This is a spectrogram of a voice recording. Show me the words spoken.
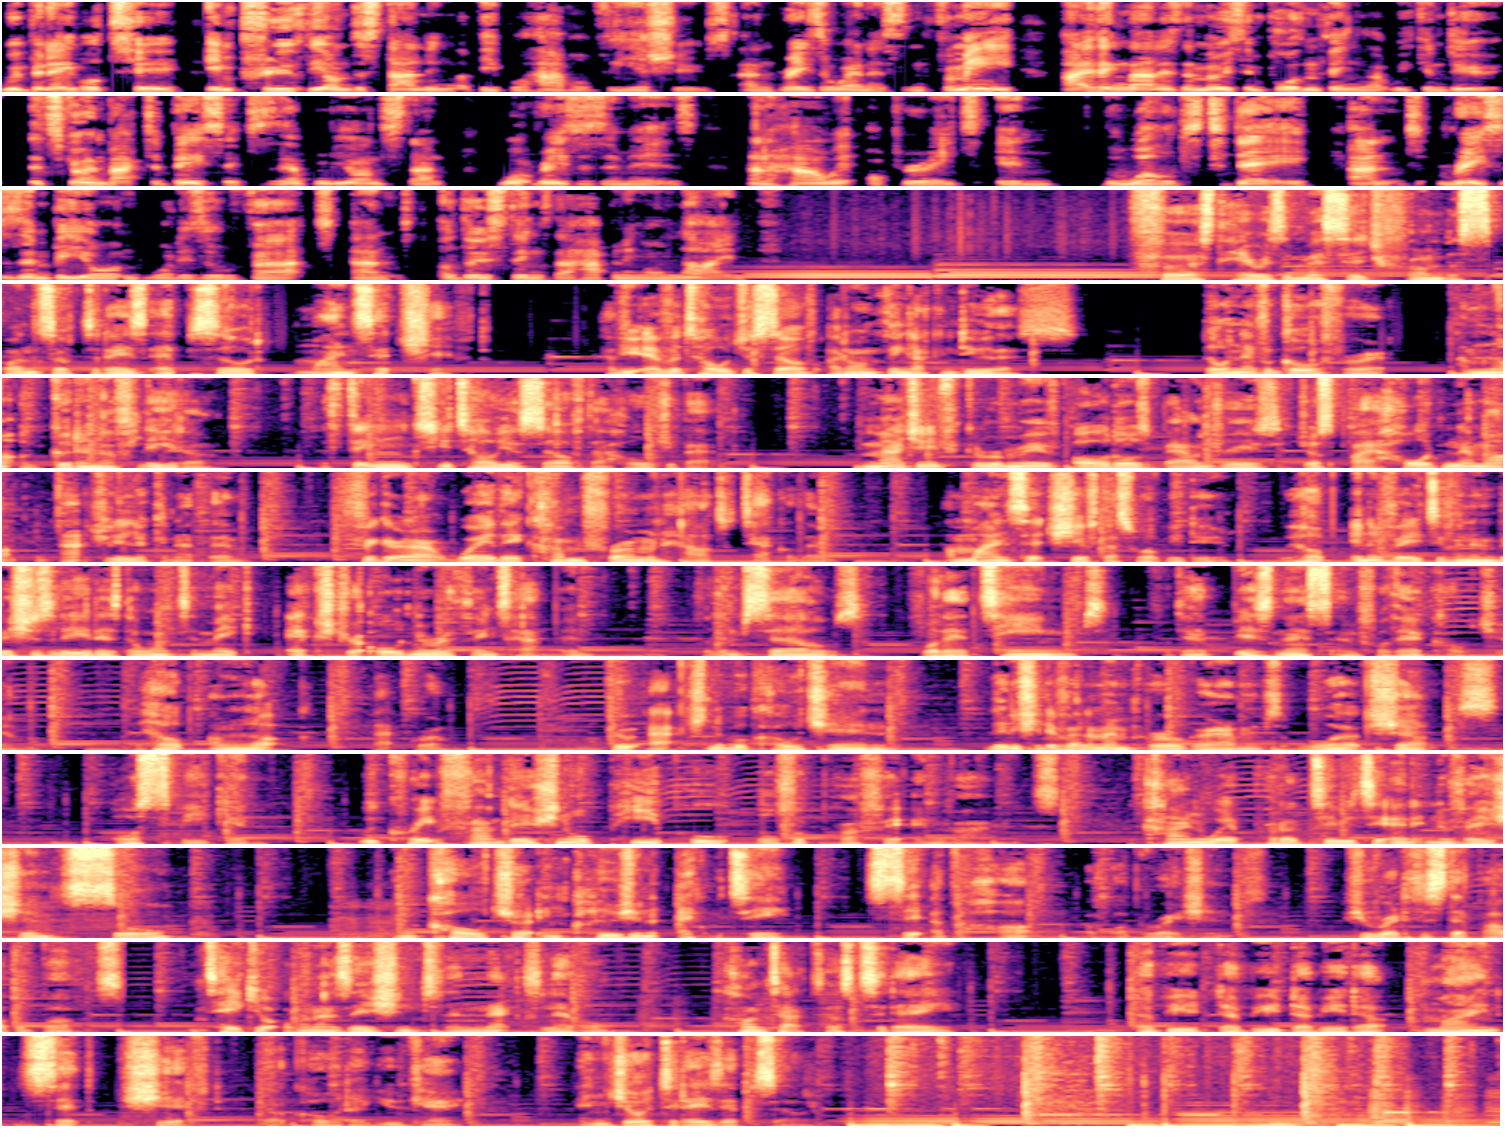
we've been able to improve the understanding that people have of the issues and raise awareness. And for me, I think that is the most important thing that we can do. It's going back to basics, it's helping you understand what racism is and how it operates in the world today and racism beyond what is overt and are those things that are happening online. First, here is a message from the sponsor of today's episode, Mindset Shift. Have you ever told yourself, I don't think I can do this? They'll never go for it. I'm not a good enough leader. The things you tell yourself that hold you back. Imagine if you could remove all those boundaries just by holding them up and actually looking at them, figuring out where they come from and how to tackle them. A mindset shift, that's what we do. We help innovative and ambitious leaders that want to make extraordinary things happen for themselves, for their teams, for their business, and for their culture. We help unlock that growth. Through actionable coaching, leadership development programs, workshops, or speaking, we create foundational people over profit environments, the kind where productivity and innovation soar, and culture, inclusion, equity sit at the heart of operations. If you're ready to step out the box and take your organization to the next level, contact us today www.mindsetshift.co.uk. Enjoy today's episode.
